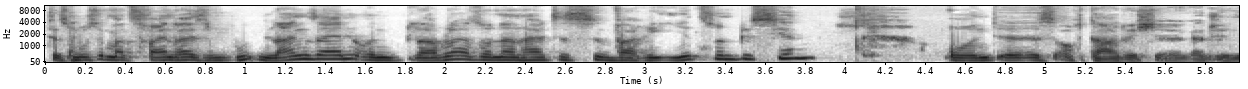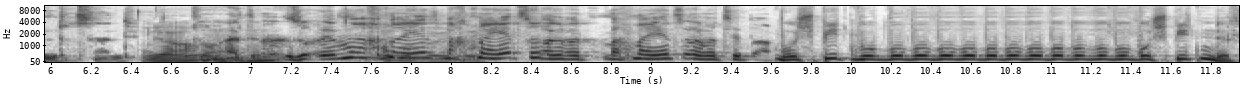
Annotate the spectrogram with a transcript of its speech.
das muss immer 32 Minuten lang sein und bla bla, sondern halt es variiert so ein bisschen und äh, ist auch dadurch äh, ganz schön interessant. Ja. So, also, also äh, macht mal jetzt, macht mal jetzt eure, macht mal jetzt eure Tipp ab. Wo spielt, wo, wo, wo, wo, wo, wo, wo, wo, wo, wo, wo spielt denn das?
